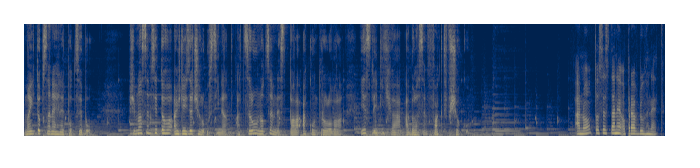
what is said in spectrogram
Mají to psané hned pod sebou. Všimla jsem si toho, až když začal usínat a celou noc jsem nespala a kontrolovala, jestli dýchá a byla jsem fakt v šoku. Ano, to se stane opravdu hned.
